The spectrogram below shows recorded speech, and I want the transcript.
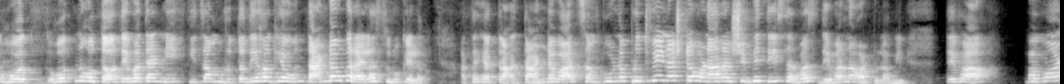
होत होत नव्हतं तेव्हा त्यांनी तिचा मृतदेह घेऊन तांडव करायला सुरू केलं. आता ह्या ता- तांडवात संपूर्ण पृथ्वी नष्ट होणार अशी भीती सर्वच देवांना वाटू लागली. तेव्हा भगवान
